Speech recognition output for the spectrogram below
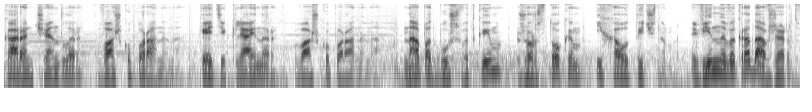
Карен Чендлер важко поранена, Кеті Кляйнер важко поранена. Напад був швидким, жорстоким і хаотичним. Він не викрадав жертв,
